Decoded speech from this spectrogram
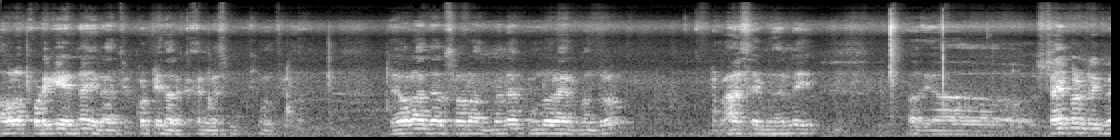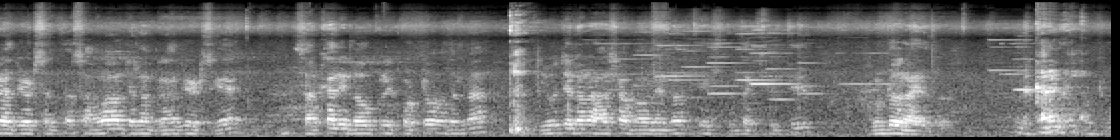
ಅವರ ಕೊಡುಗೆಯನ್ನು ಈ ರಾಜ್ಯಕ್ಕೆ ಕೊಟ್ಟಿದ್ದಾರೆ ಕಾಂಗ್ರೆಸ್ ಮುಖ್ಯಮಂತ್ರಿಗಳು. ದೇವರಾಜ ಸೌರ ಅವರು ಆದಮೇಲೆ ಗುಂಡೂರಾಯರು ಬಂದರು. ಆ ಸಮಯದಲ್ಲಿ ಸ್ಟೈಪಂಡ್ರಿ ಗ್ರ್ಯಾಜುಯೇಟ್ಸ್ ಅಂತ ಸಾವಿರಾರು ಜನ ಗ್ರ್ಯಾಜುಯೇಟ್ಸ್ಗೆ ಸರ್ಕಾರಿ ನೌಕರಿ ಕೊಟ್ಟು ಅದನ್ನು ಯುವಜನರ ಆಶಾಭಾವನೆಯನ್ನು ತೀರಿಸಿದಂಥ ಗುಂಡೂರಾಯರು ಕರೆಂಟ್ ಕೊಟ್ಟರು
